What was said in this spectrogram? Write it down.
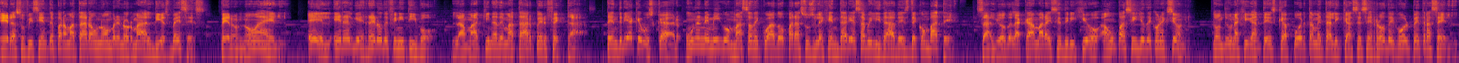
Era suficiente para matar a un hombre normal 10 veces, pero no a él. Él era el guerrero definitivo, la máquina de matar perfecta. Tendría que buscar un enemigo más adecuado para sus legendarias habilidades de combate. Salió de la cámara y se dirigió a un pasillo de conexión, donde una gigantesca puerta metálica se cerró de golpe tras él.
